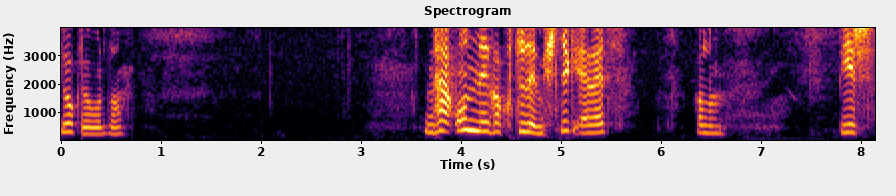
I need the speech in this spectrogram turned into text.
Yok ya buradan. Ha 10 mega kutu demiştik. Evet. Bakalım. Bir.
